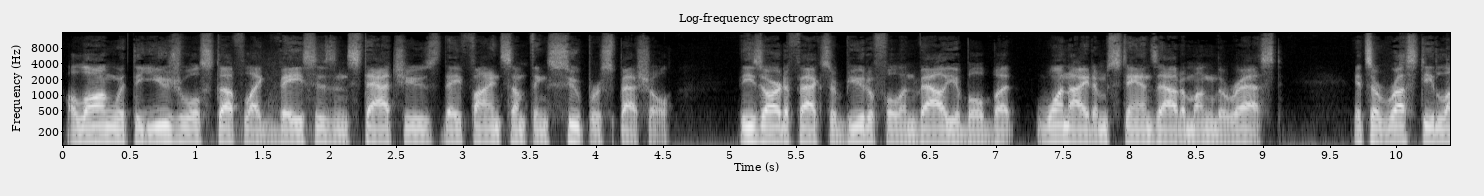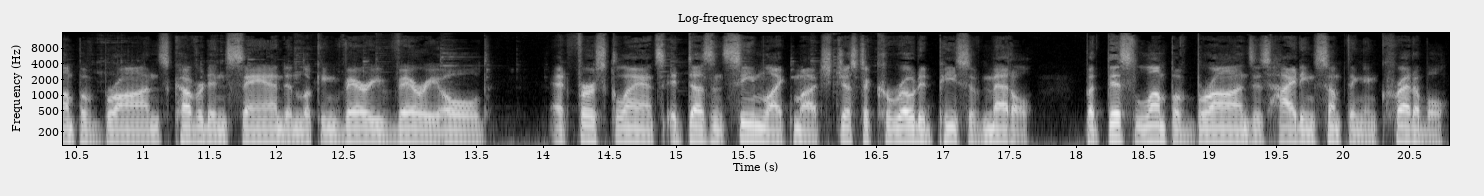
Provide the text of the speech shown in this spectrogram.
Along with the usual stuff like vases and statues, they find something super special. These artifacts are beautiful and valuable, but one item stands out among the rest. It's a rusty lump of bronze, covered in sand and looking very, very old. At first glance, it doesn't seem like much, just a corroded piece of metal, but this lump of bronze is hiding something incredible.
